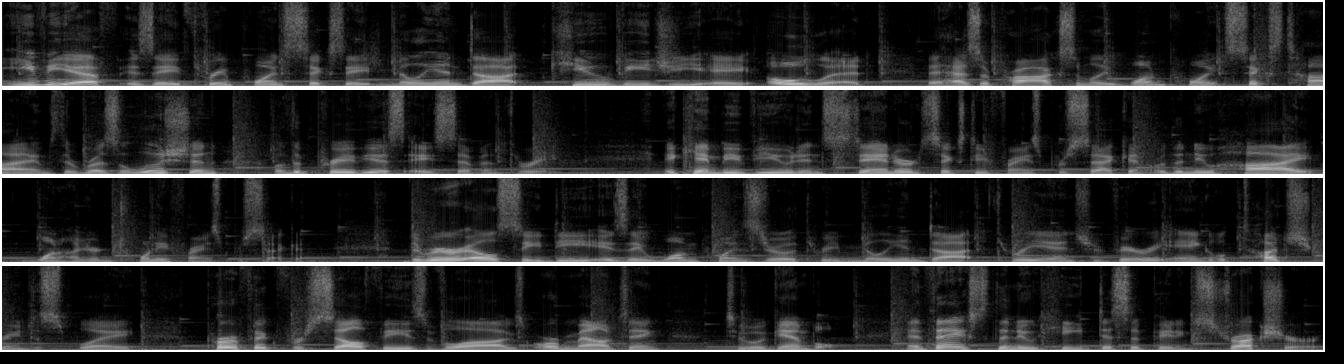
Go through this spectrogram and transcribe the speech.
EVF is a 3.68 million dot QVGA OLED that has approximately 1.6 times the resolution of the previous A7 III. It can be viewed in standard 60 frames per second or the new high 120 frames per second. The rear LCD is a 1.03 million dot 3-inch vari-angled touchscreen display, perfect for selfies, vlogs, or mounting to a gimbal. And thanks to the new heat-dissipating structure,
